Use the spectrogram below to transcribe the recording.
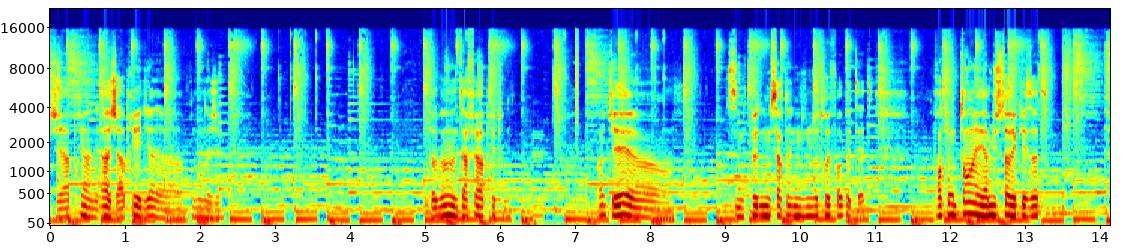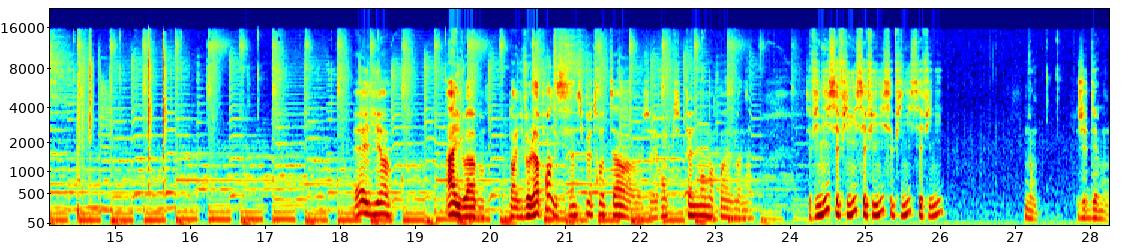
J'ai appris un... Ah, j'ai appris Ilia à comment nager. Pas besoin d'interférer après tout. Ok, euh... C'est une, certaine, une autre fois peut-être. Prends ton temps et amuse-toi avec les autres. Eh hey, Elia Ah, il veut... Non, il veut l'apprendre, c'est un petit peu trop tard. J'avais rempli pleinement ma promesse maintenant. C'est fini, c'est fini, c'est fini, c'est fini, c'est fini Non, j'ai le démon.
